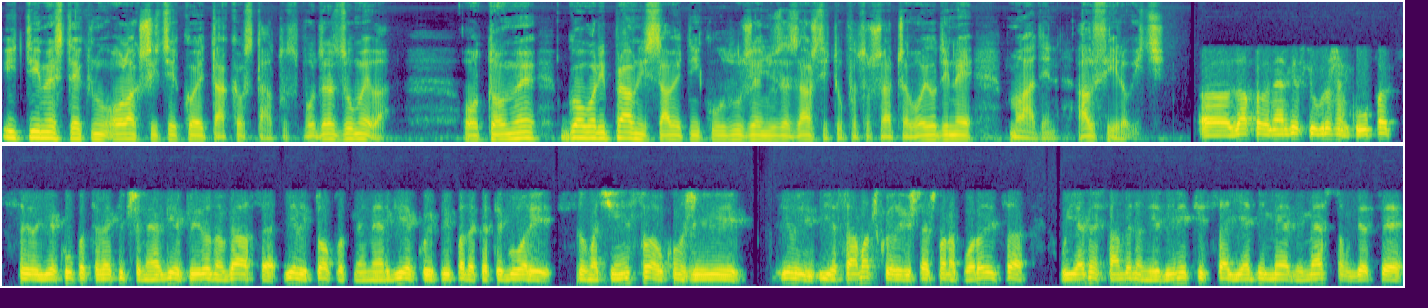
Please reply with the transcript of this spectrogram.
i time steknu olakšice koje takav status podrazumeva. O tome govori pravni savjetnik u Udruženju za zaštitu potrošača Vojvodine Mladen Alfirović. zapravo energetski ugrožen kupac je kupac električne energije, prirodnog gasa ili toplotne energije koji pripada kategoriji domaćinstva u kom živi ili je samačko ili višečlana porodica u jednoj stambenoj jedinici sa jednim mernim mestom gde se e,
